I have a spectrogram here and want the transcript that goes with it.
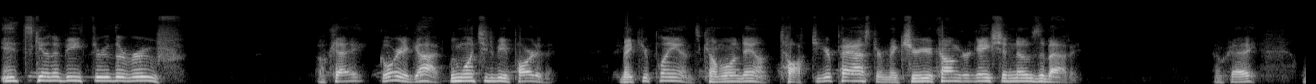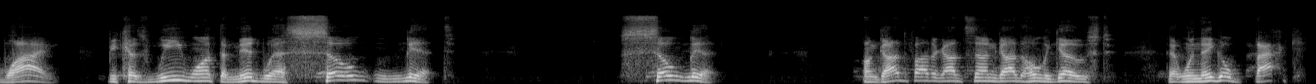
It's going to be through the roof. Okay? Glory to God. We want you to be a part of it. Make your plans. Come on down. Talk to your pastor. Make sure your congregation knows about it. Okay? Why? Because we want the Midwest so lit, so lit on God the Father, God the Son, God the Holy Ghost, that when they go back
